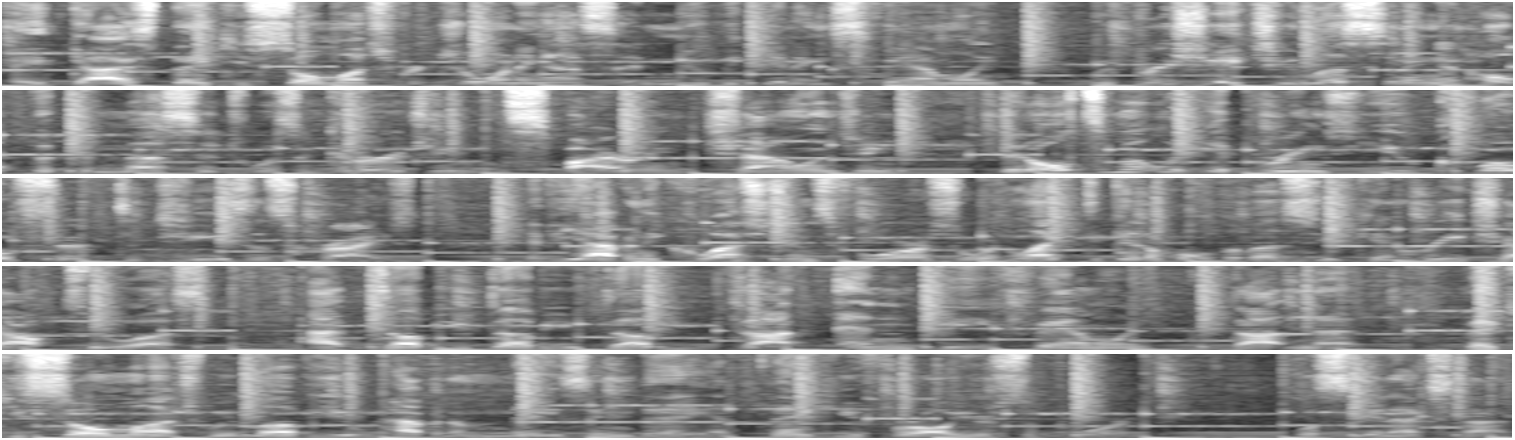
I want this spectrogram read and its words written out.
Hey guys, thank you so much for joining us at New Beginnings family. We appreciate you listening and hope that the message was encouraging, inspiring, challenging, that ultimately it brings you closer to Jesus Christ. If you have any questions for us or would like to get a hold of us, you can reach out to us at www.nbfamily.net. Thank you so much. We love you. Have an amazing day, and thank you for all your support. We'll see you next time.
